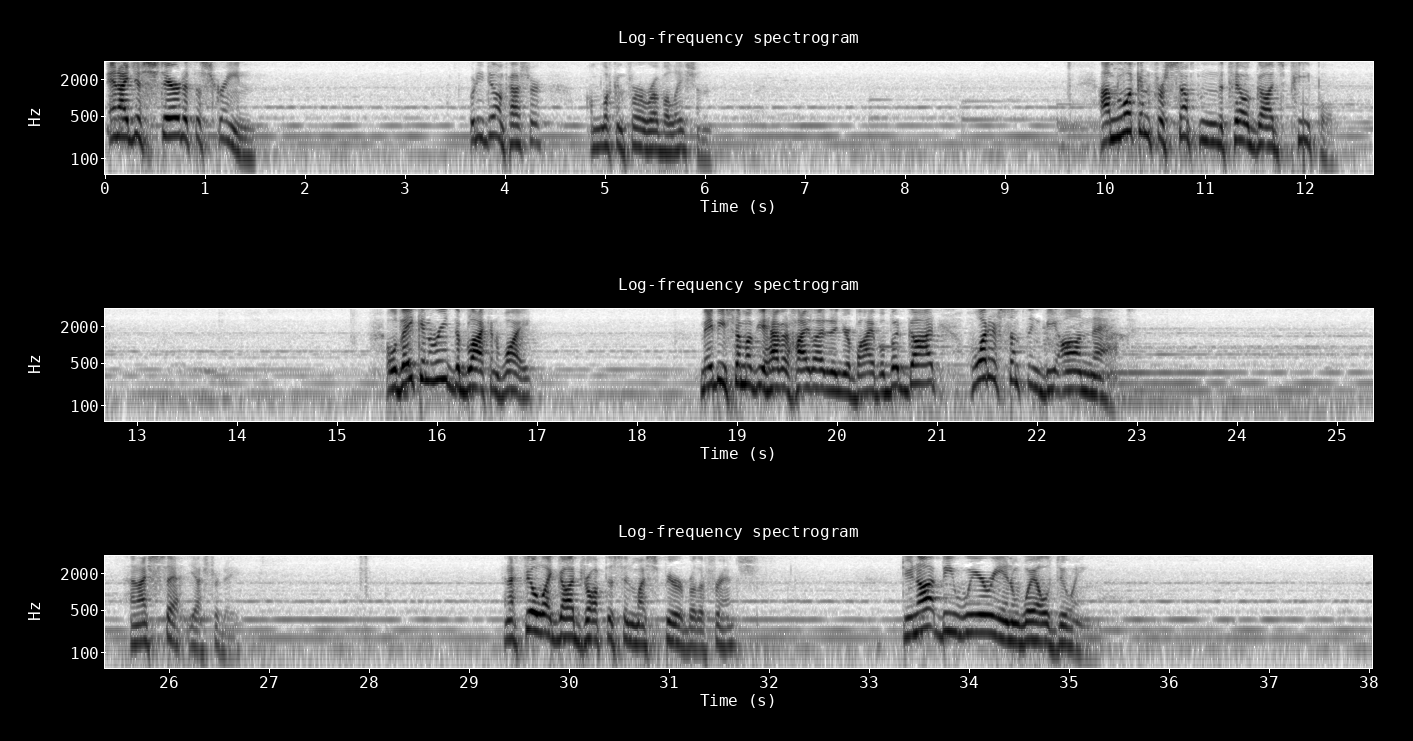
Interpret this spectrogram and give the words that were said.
And I just stared at the screen. What are you doing, Pastor? I'm looking for a revelation. I'm looking for something to tell God's people. Oh, they can read the black and white. Maybe some of you have it highlighted in your Bible, but God, what is something beyond that? And I sat yesterday. And I feel like God dropped this in my spirit, Brother French. Do not be weary in well doing.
